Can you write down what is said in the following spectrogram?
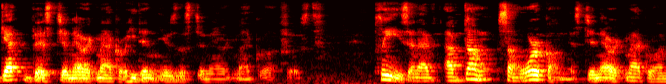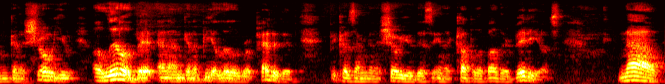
Get this generic macro. He didn't use this generic macro at first please, and I've, I've done some work on this generic macro. I'm going to show you a little bit, and I'm going to be a little repetitive because I'm going to show you this in a couple of other videos. Now,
